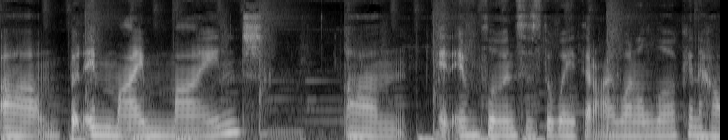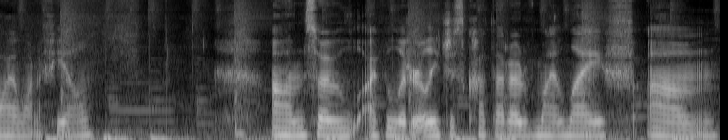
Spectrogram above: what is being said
Um, but in my mind, um, it influences the way that I want to look and how I want to feel. Um, so I've, I've, literally just cut that out of my life. Um,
